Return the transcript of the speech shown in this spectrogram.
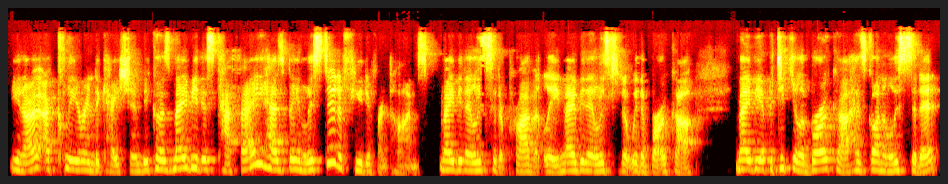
you know, a clear indication because maybe this cafe has been listed a few different times. Maybe they listed it privately. Maybe they listed it with a broker. Maybe a particular broker has gone and listed it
